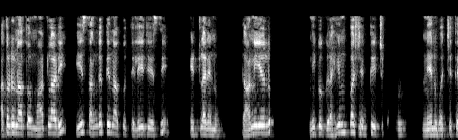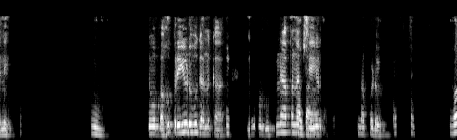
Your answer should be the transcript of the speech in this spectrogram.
అతడు నాతో మాట్లాడి ఈ సంగతి నాకు తెలియజేసి ఇట్లా నేను దానియేలు నీకు గ్రహింప శక్తి ఇచ్చుకుంటూ నేను వచ్చి తిని. నువ్వు బహుప్రియుడువు గనుక నువ్వు విజ్ఞాపన చేయున్నప్పుడు ఇగో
